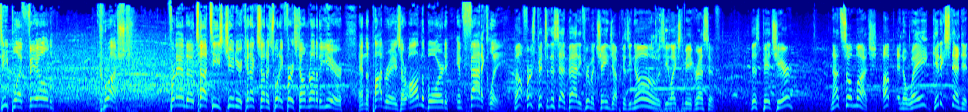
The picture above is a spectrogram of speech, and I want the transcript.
deep left field, crushed. Fernando Tatis Jr. connects on his 21st home run of the year, and the Padres are on the board emphatically. Well, first pitch of this at bat, he threw him a changeup because he knows he likes to be aggressive. This pitch here, not so much. Up and away, get extended.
